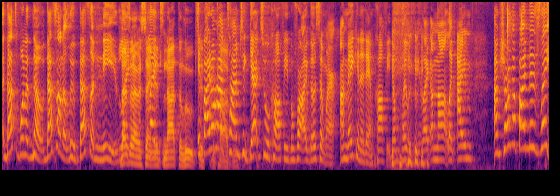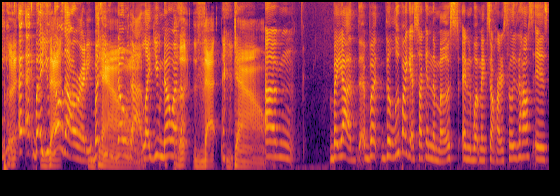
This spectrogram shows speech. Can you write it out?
that's one of no, that's not a loop. That's a need. That's what I was saying. like, it's not the loops. If I don't the have coffee. time to get to a coffee before I go somewhere, I'm making a damn coffee. Don't play with me. like I'm not like I'm. I'm showing up five minutes late, you, uh, uh, but you know that already. But you know that, like you know, I. put that down. Um, but yeah, th- but the loop I get stuck in the most, and what makes it hardest to leave the house is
